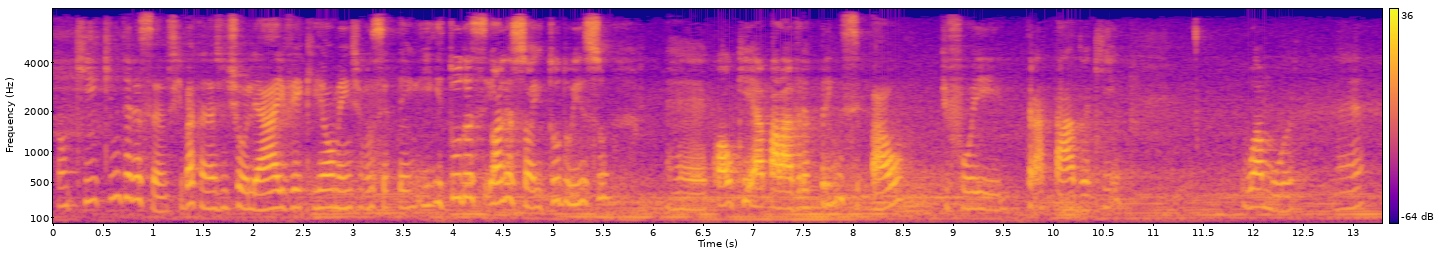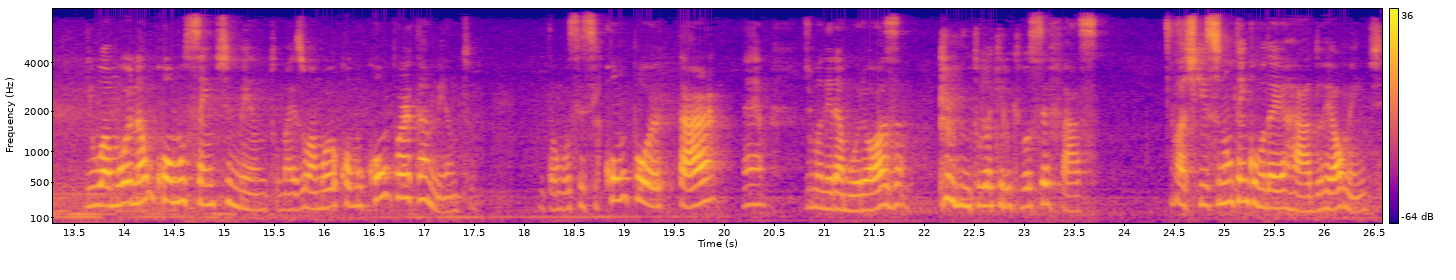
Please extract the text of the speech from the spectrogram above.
Então, que, que interessante, que bacana a gente olhar e ver que realmente você tem. E, e tudo assim, olha só, e tudo isso, é, qual que é a palavra principal que foi tratado aqui? O amor, né? E o amor não como sentimento, mas o amor como comportamento. Então, você se comportar né, de maneira amorosa em tudo aquilo que você faz. Eu acho que isso não tem como dar errado, realmente.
